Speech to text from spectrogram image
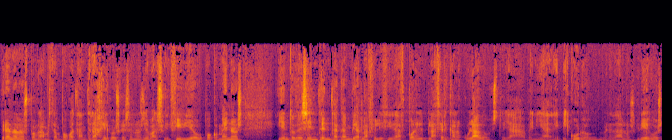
pero no nos pongamos tampoco tan trágicos que se nos lleva al suicidio, o poco menos, y entonces se intenta cambiar la felicidad por el placer calculado, esto ya venía de Epicuro, ¿verdad?, los griegos,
